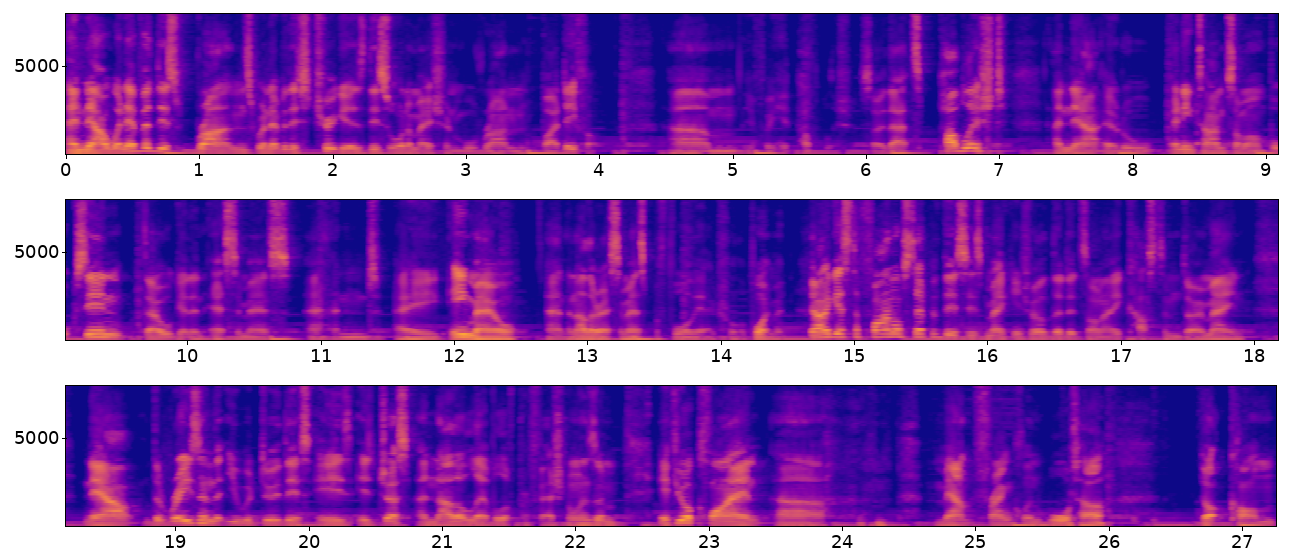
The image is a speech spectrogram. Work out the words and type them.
and now whenever this runs, whenever this triggers, this automation will run by default um, if we hit publish. So that's published and now it'll, anytime someone books in, they will get an SMS and a email and another SMS before the actual appointment. Now, I guess the final step of this is making sure that it's on a custom domain. Now, the reason that you would do this is, is just another level of professionalism. If your client, uh, Mount Franklin Water.com,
